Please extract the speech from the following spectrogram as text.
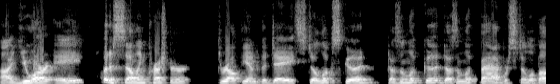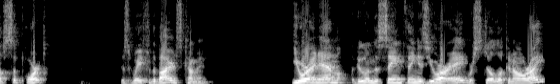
Uh, URA, a bit of selling pressure throughout the end of the day. Still looks good. Doesn't look good. Doesn't look bad. We're still above support. Just wait for the buyers to come in. URNM doing the same thing as URA. We're still looking all right.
